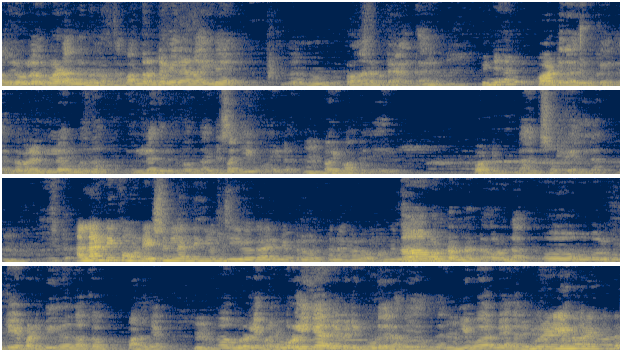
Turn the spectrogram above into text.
അതിലുള്ള ഒരുപാട് അംഗങ്ങളുണ്ട്. പന്ത്രണ്ട് പേരാണ് അതിന്റെ പ്രധാനപ്പെട്ട ആൾക്കാർ പിന്നെ പാട്ടുകാരും ഒക്കെ അല്ല? അവരെല്ലാവരും വന്ന് എല്ലാത്തിലും നന്നായിട്ട് സജീവമായിട്ട്. അവർ പങ്കുചേരും പാട്ടും ഡാൻസും ഒക്കെ എല്ലാം. അല്ലാണ്ട് ഈ ഫൗണ്ടേഷനിൽ എന്തെങ്കിലും ജീവകാരുണ്യ പ്രവർത്തനങ്ങളോ ആ ഉണ്ട് ഉണ്ട് ഉണ്ട് ഒരു കുട്ടിയെ പഠിപ്പിക്കുന്നൊക്കെ പറഞ്ഞ് മുരളി പറഞ്ഞു. മുരളിക്ക് അതിനെ പറ്റി കൂടുതൽ അറിയാവുന്നത്. ജീവകാരുണ്യ അങ്ങനെ മുരളി എന്ന് പറയുന്നത്?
